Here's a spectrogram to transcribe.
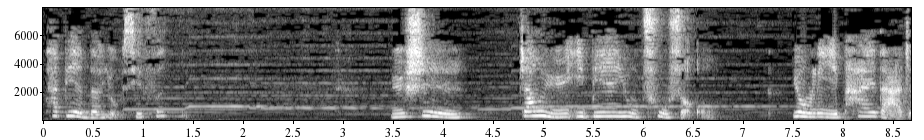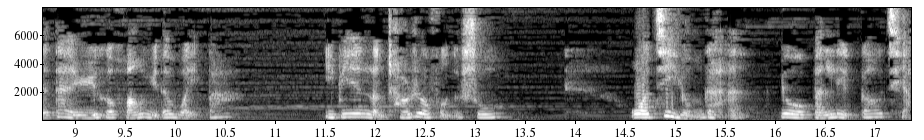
他变得有些愤怒。于是，章鱼一边用触手用力拍打着带鱼和黄鱼的尾巴。一边冷嘲热讽地说：“我既勇敢又本领高强，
